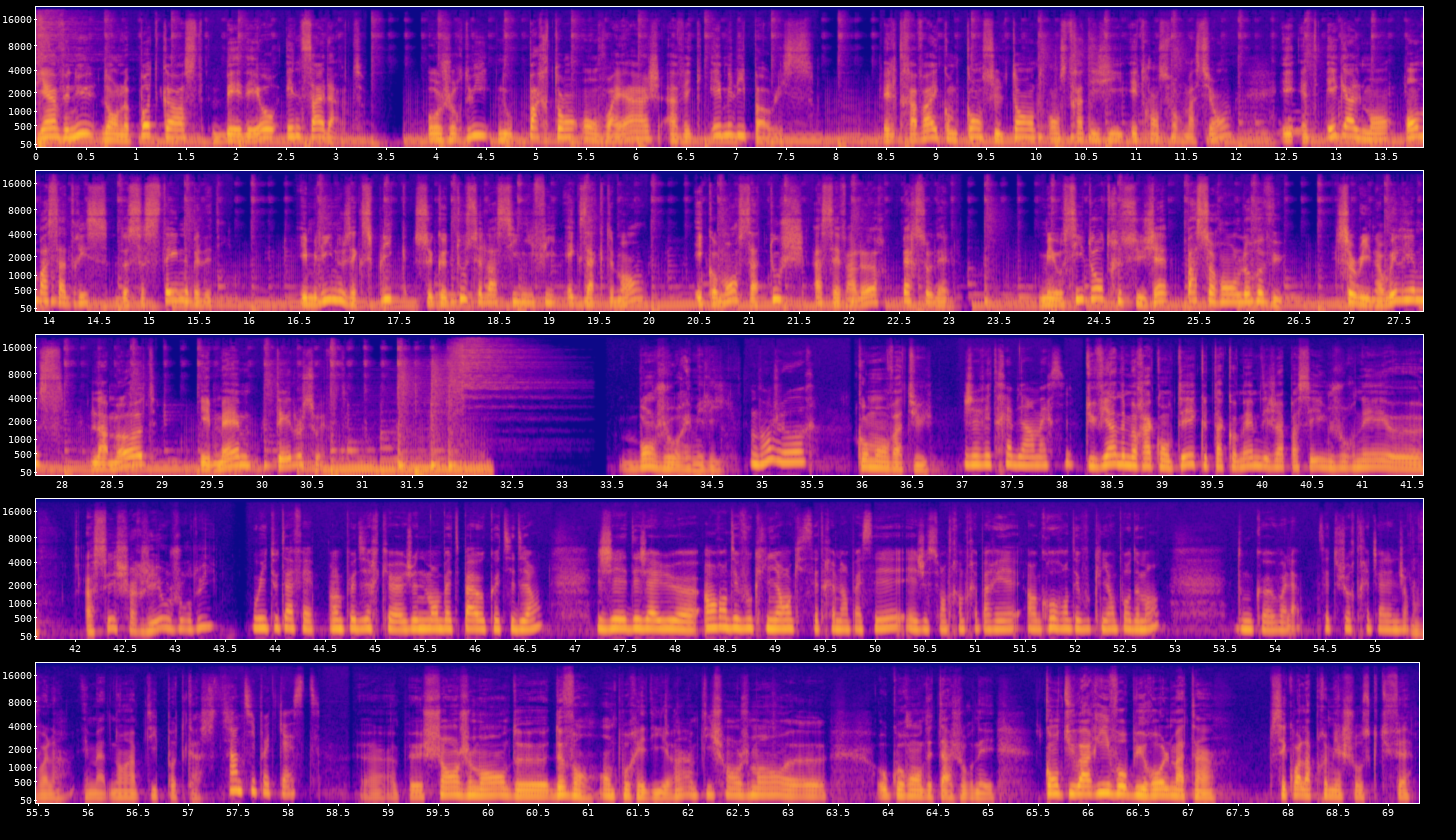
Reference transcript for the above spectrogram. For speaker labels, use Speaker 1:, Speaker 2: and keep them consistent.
Speaker 1: Bienvenue dans le podcast BDO Inside Out. Aujourd'hui, nous partons en voyage avec Emily Paulis. Elle travaille comme consultante en stratégie et transformation et est également ambassadrice de Sustainability. Emily nous explique ce que tout cela signifie exactement et comment ça touche à ses valeurs personnelles. Mais aussi d'autres sujets passeront le revue. Serena Williams, la mode et même Taylor Swift. Bonjour Emily.
Speaker 2: Bonjour.
Speaker 1: Comment vas-tu?
Speaker 2: Je vais très bien, merci.
Speaker 1: Tu viens de me raconter que tu as quand même déjà passé une journée euh, assez chargée aujourd'hui?
Speaker 2: Oui, tout à fait. On peut dire que je ne m'embête pas au quotidien. J'ai déjà eu euh, un rendez-vous client qui s'est très bien passé et je suis en train de préparer un gros rendez-vous client pour demain. Donc euh, voilà, c'est toujours très challengeant.
Speaker 1: Voilà, et maintenant un petit podcast.
Speaker 2: Un petit podcast.
Speaker 1: Euh, un peu changement de, vent, on pourrait dire, hein. un petit changement euh, au courant de ta journée. Quand tu arrives au bureau le matin, c'est quoi la première chose que tu fais?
